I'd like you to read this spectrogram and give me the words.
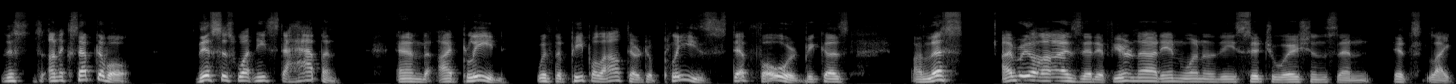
This is unacceptable. This is what needs to happen. And I plead with the people out there to please step forward because unless I realize that if you're not in one of these situations, then it's like,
